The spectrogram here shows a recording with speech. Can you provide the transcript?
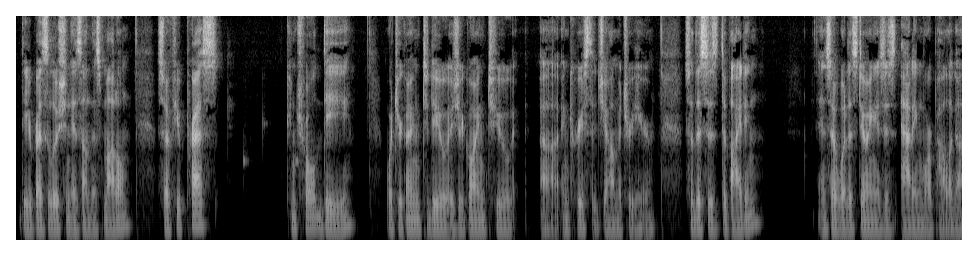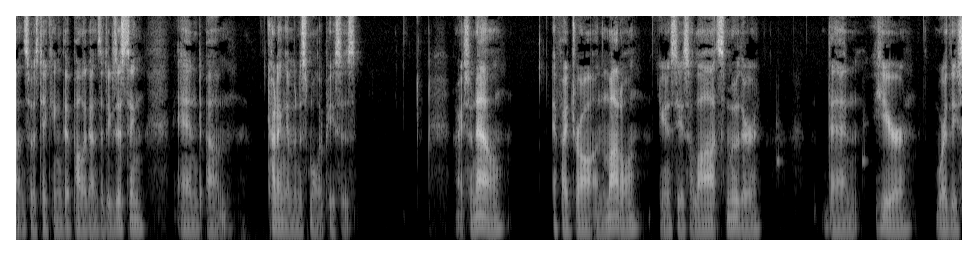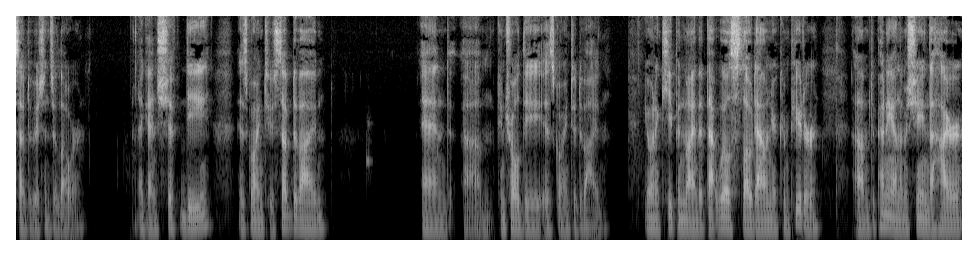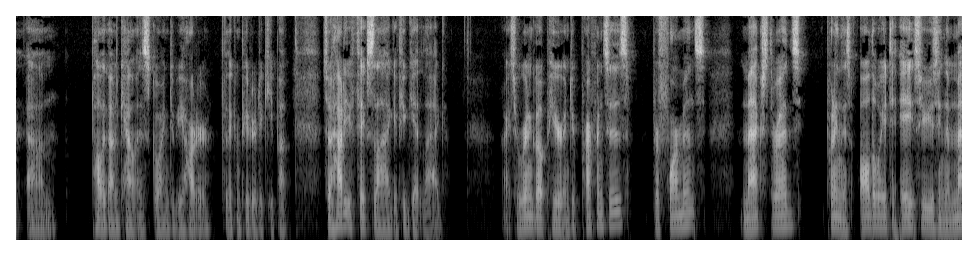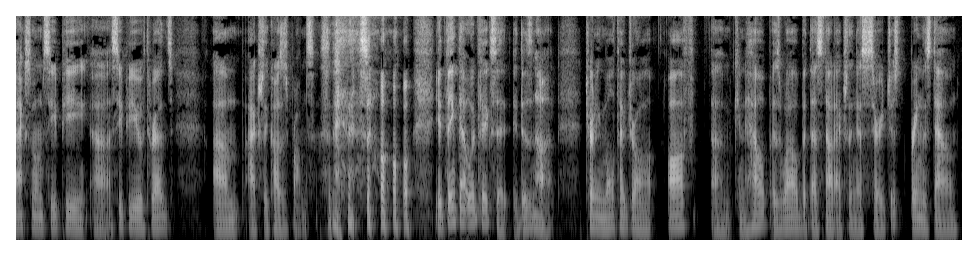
the resolution is on this model. So if you press Control D, what you're going to do is you're going to uh, increase the geometry here. So this is dividing. And so what it's doing is just adding more polygons. So it's taking the polygons that existing and um, cutting them into smaller pieces. All right, so now if I draw on the model, you're to see it's a lot smoother than here where the subdivisions are lower. Again, Shift D is going to subdivide and um, Control D is going to divide. You want to keep in mind that that will slow down your computer. Um, depending on the machine, the higher um, polygon count is going to be harder for the computer to keep up. So how do you fix lag if you get lag? All right, so we're going to go up here into Preferences, Performance, Max Threads, putting this all the way to 8, so you're using the maximum CP, uh, CPU threads, um, actually causes problems. so you'd think that would fix it. It does not. Turning multi-draw off um, can help as well, but that's not actually necessary. Just bring this down,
